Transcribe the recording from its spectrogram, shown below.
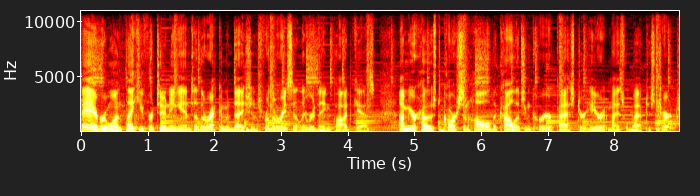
Hey everyone, thank you for tuning in to the recommendations for the Recently Redeemed podcast. I'm your host, Carson Hall, the college and career pastor here at Maysville Baptist Church.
